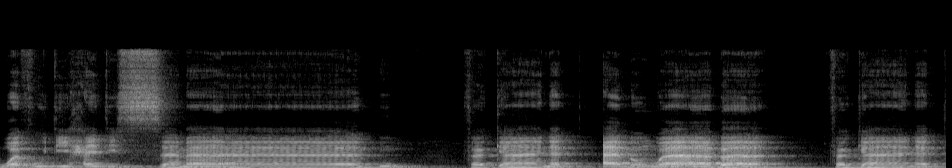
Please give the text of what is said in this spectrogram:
وفتحت السماء فكانت أبوابا فكانت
